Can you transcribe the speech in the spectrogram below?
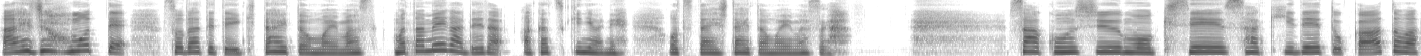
愛情を持って育てていきたいと思います。また芽が出た暁にはねお伝えしたいと思いますが。さあ今週も帰省先でとかあとは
